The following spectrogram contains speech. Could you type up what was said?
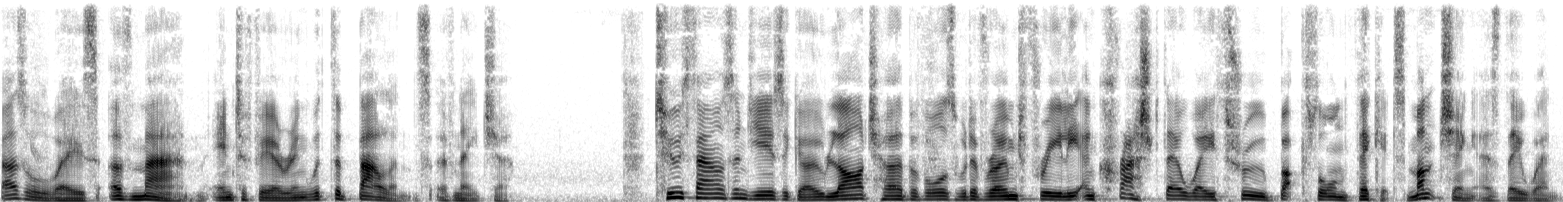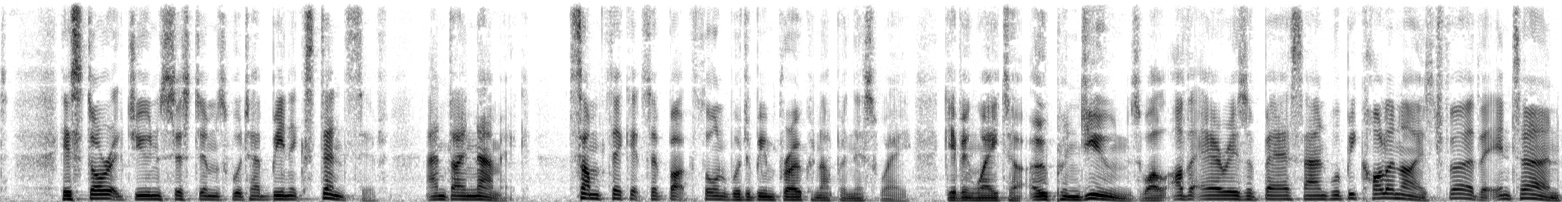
as always, of man interfering with the balance of nature. 2,000 years ago, large herbivores would have roamed freely and crashed their way through buckthorn thickets, munching as they went. Historic dune systems would have been extensive and dynamic. Some thickets of buckthorn would have been broken up in this way, giving way to open dunes, while other areas of bare sand would be colonized further in turn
